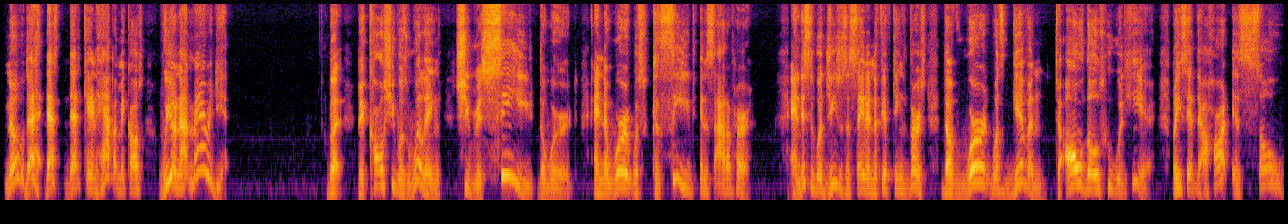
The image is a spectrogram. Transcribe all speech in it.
no, that that that can't happen because we are not married yet. But because she was willing, she received the word, and the word was conceived inside of her. And this is what Jesus is saying in the 15th verse. The word was given to all those who would hear. But he said their heart is so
